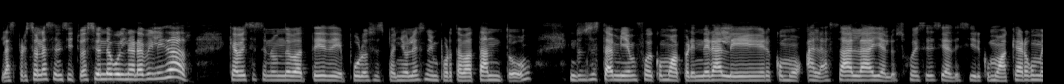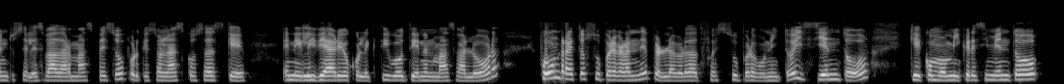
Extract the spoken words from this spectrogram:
las personas en situación de vulnerabilidad, que a veces en un debate de puros españoles no importaba tanto. Entonces también fue como aprender a leer como a la sala y a los jueces y a decir como a qué argumentos se les va a dar más peso, porque son las cosas que en el ideario colectivo tienen más valor. Fue un reto súper grande, pero la verdad fue súper bonito y siento que como mi crecimiento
